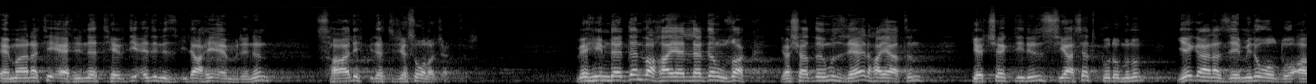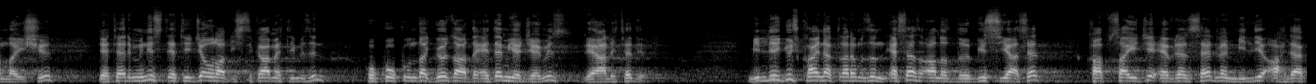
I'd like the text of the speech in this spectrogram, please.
emaneti ehline tevdi ediniz ilahi emrinin salih bir neticesi olacaktır. Vehimlerden ve hayallerden uzak yaşadığımız reel hayatın gerçekliğinin siyaset kurumunun yegane zemini olduğu anlayışı, determinist netice olan istikametimizin hukukunda göz ardı edemeyeceğimiz realitedir. Milli güç kaynaklarımızın esas alındığı bir siyaset, kapsayıcı, evrensel ve milli ahlak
